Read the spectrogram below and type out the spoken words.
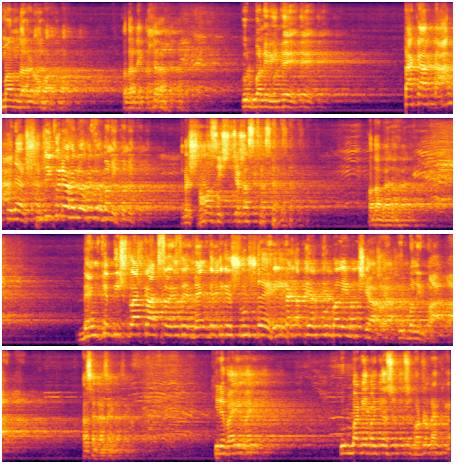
ইমানদারের অভাব। কথা? কুরবানির ঈদে টাকা ধার করে সুদি করে হলো কুরবানি। করে সমাজ কথা বলে। ব্যাংকে বিশ লাখ হয়েছে ব্যাংকের থেকে সুদ দেয়, এই টাকা দিয়ে কুরবানির চেয়ার কুরবানির আছে না? কিরে ভাই ভাই? কুরবানি দিতেছে তো ঘটনা কি?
